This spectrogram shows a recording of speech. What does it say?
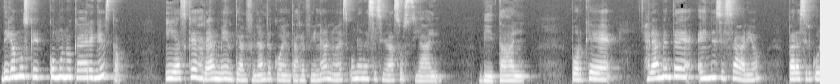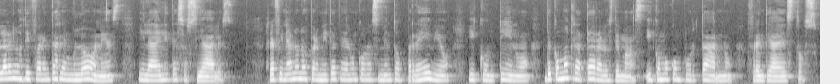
digamos que, ¿cómo no caer en esto? Y es que realmente, al final de cuentas, refinar no es una necesidad social, vital, porque realmente es necesario para circular en los diferentes renglones y las élites sociales. Refinar nos permite tener un conocimiento previo y continuo de cómo tratar a los demás y cómo comportarnos frente a estos.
